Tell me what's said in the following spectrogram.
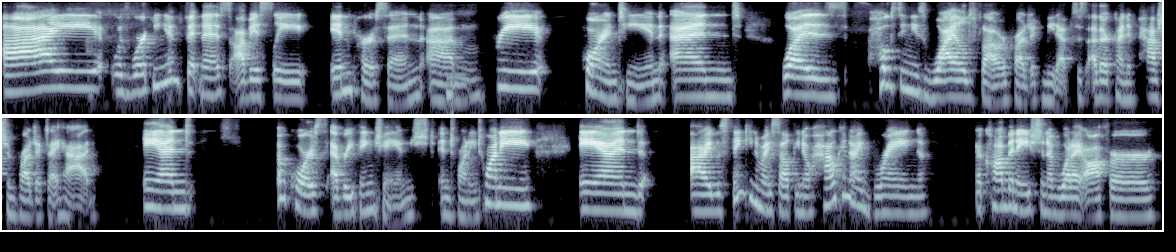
I was working in fitness, obviously in person, um, mm-hmm. pre quarantine, and was hosting these wildflower project meetups, this other kind of passion project I had. And of course, everything changed in 2020. And I was thinking to myself, you know, how can I bring a combination of what I offer,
